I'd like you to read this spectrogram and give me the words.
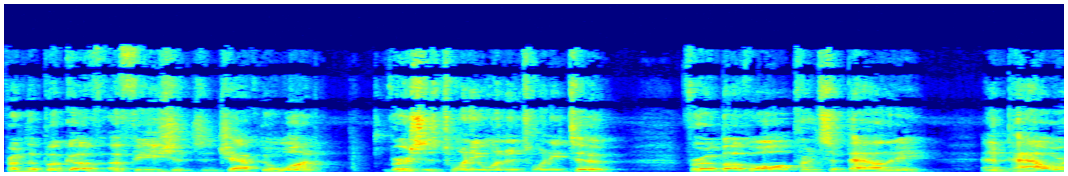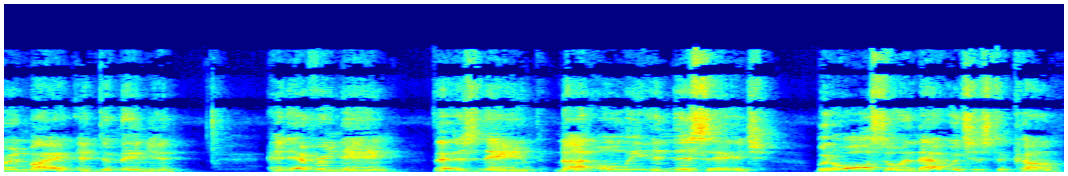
from the book of Ephesians in chapter 1, verses 21 and 22. For above all principality and power and might and dominion, and every name that is named, not only in this age, but also in that which is to come,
